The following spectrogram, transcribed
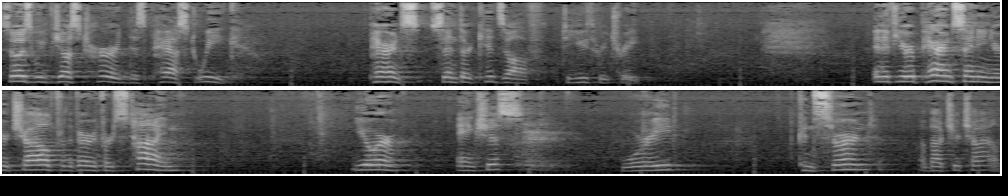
So, as we've just heard this past week, parents sent their kids off to youth retreat. And if you're a parent sending your child for the very first time, you're anxious, worried, concerned about your child.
